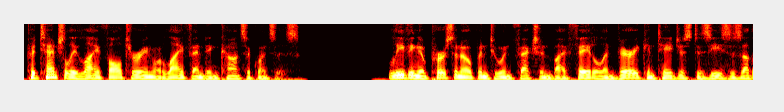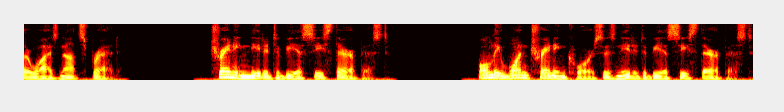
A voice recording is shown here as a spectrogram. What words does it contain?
potentially life altering or life ending consequences leaving a person open to infection by fatal and very contagious diseases otherwise not spread. Training needed to be a CEASE therapist. Only one training course is needed to be a CEASE therapist.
